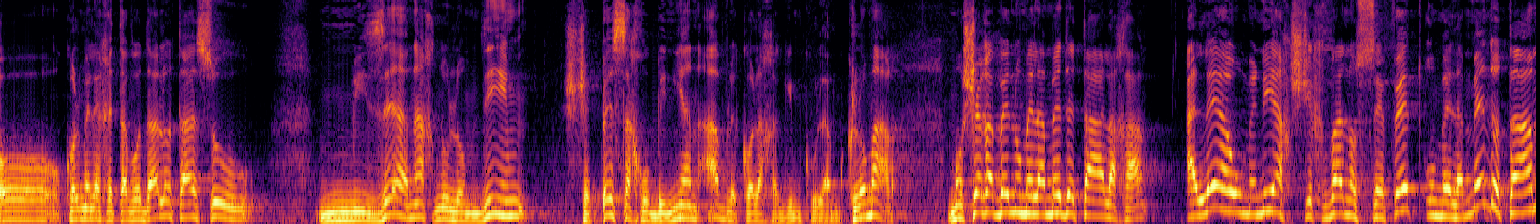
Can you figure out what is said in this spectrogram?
או כל מלאכת עבודה לא תעשו. מזה אנחנו לומדים שפסח הוא בניין אב לכל החגים כולם. כלומר, משה רבנו מלמד את ההלכה, עליה הוא מניח שכבה נוספת, הוא מלמד אותם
